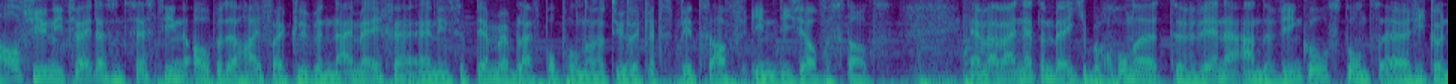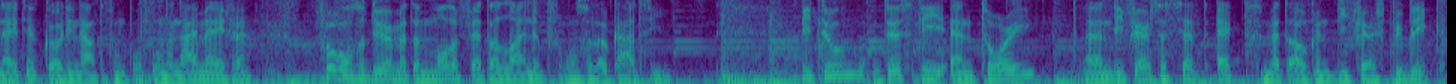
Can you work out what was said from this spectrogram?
Half juni 2016 opende Hi-Fi Club in Nijmegen. En in september blijft Popronde natuurlijk het spits af in diezelfde stad. En waar wij net een beetje begonnen te wennen aan de winkel... stond eh, Rico Neter, coördinator van Popronde Nijmegen... voor onze deur met een moddervette line-up voor onze locatie. Pitou, Dusty en Tori. Een diverse set act met ook een divers publiek.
